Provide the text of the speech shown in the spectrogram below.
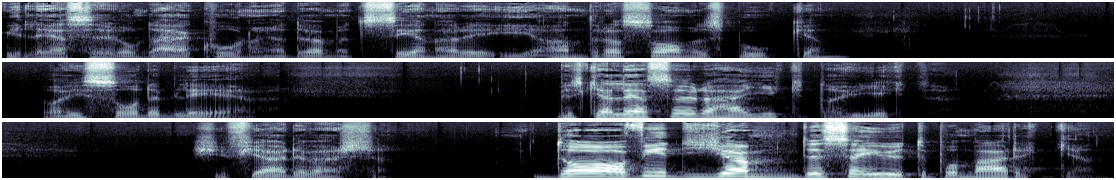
vi läser om det här konungadömet senare i Andra Samuelsboken. Det var ju så det blev. Vi ska läsa hur det här gick då. Hur gick det? 24 versen. David gömde sig ute på marken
